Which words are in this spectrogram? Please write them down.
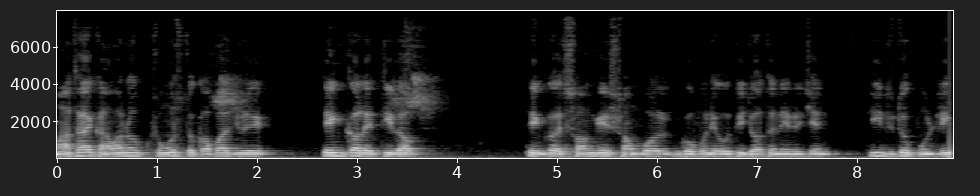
মাথায় কামানো সমস্ত কপাল জুড়ে তেঙ্কলে তিলক তেঙ্কল সঙ্গে সম্বল গোপনে অতি যত্নে এনেছেন। কি দুটো পুঁটলি,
